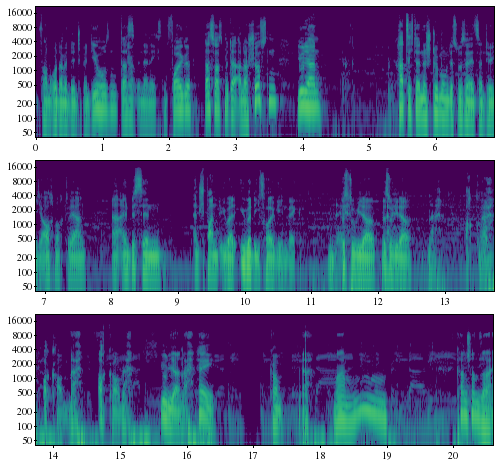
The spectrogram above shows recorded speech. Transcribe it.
von Roder mit den Spendierhosen, das in der nächsten Folge. Das war's mit der Allerschürfsten. Julian, hat sich deine Stimmung, das müssen wir jetzt natürlich auch noch klären, äh, ein bisschen entspannt über, über die Folge hinweg. Bist du wieder, bist du wieder, Na, ach komm, ach komm, ach komm. Julian, hey, komm. ja. Hm, Kann schon sein.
